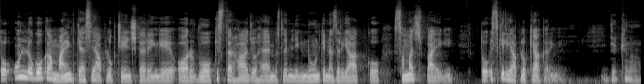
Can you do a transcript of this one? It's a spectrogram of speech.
तो उन लोगों का माइंड कैसे आप लोग चेंज करेंगे और वो किस तरह जो है मुस्लिम लीग नून के नज़रियात को समझ पाएगी? तो इसके लिए आप लोग क्या करेंगे? देखिए ना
